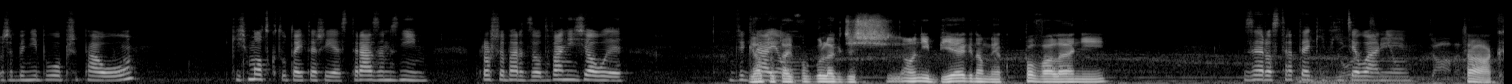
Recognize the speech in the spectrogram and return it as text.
Żeby nie było przypału. Jakiś mock tutaj też jest, razem z nim. Proszę bardzo, dwa nizioły wygrają. Ja tutaj w ogóle gdzieś, oni biegną jak powaleni. Zero strategii w ich działaniu. Tak.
